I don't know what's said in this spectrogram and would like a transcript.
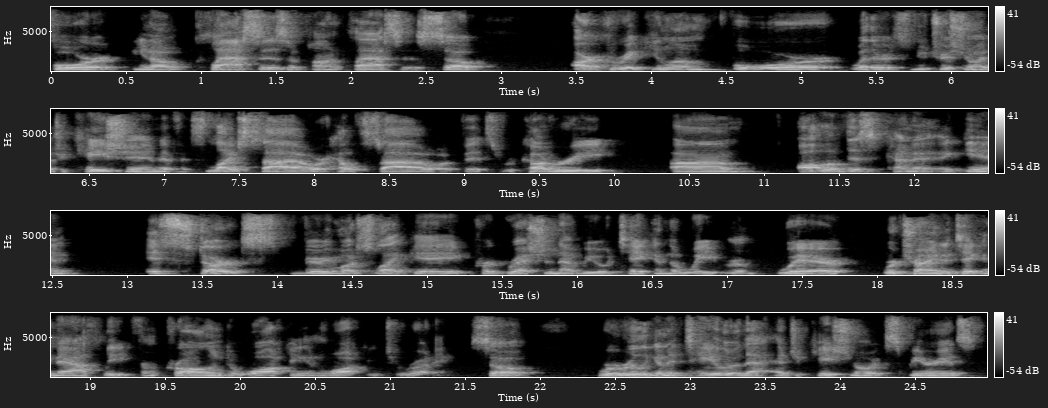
for you know classes upon classes. So our curriculum for whether it's nutritional education, if it's lifestyle or health style, if it's recovery, um, all of this kind of, again, it starts very much like a progression that we would take in the weight room, where we're trying to take an athlete from crawling to walking and walking to running. So we're really going to tailor that educational experience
